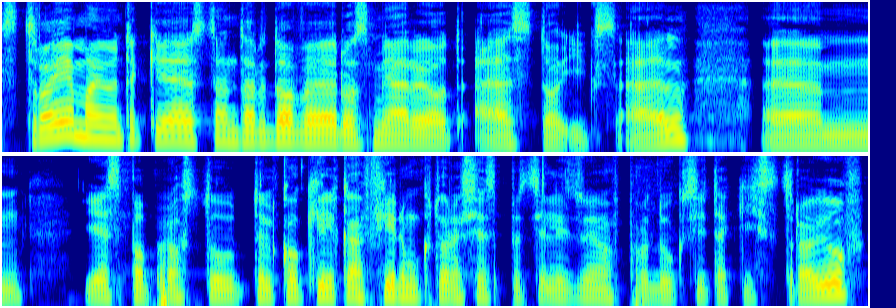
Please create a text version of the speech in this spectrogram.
Stroje mają takie standardowe rozmiary od S do XL. Jest po prostu tylko kilka firm, które się specjalizują w produkcji takich strojów.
